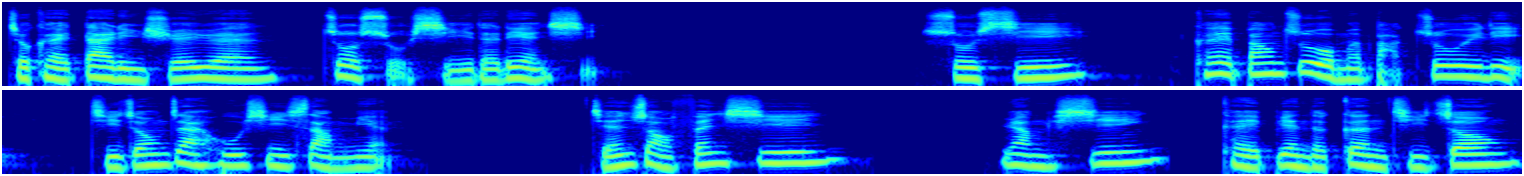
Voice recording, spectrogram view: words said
就可以带领学员。做数息的练习，数息可以帮助我们把注意力集中在呼吸上面，减少分心，让心可以变得更集中、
